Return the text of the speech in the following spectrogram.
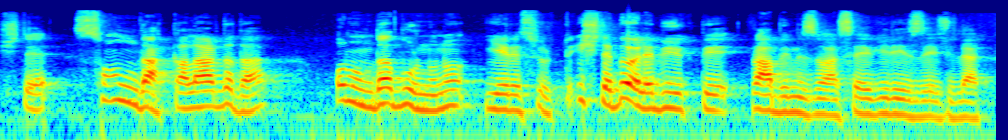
İşte son dakikalarda da onun da burnunu yere sürttü. İşte böyle büyük bir Rabbimiz var sevgili izleyiciler.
